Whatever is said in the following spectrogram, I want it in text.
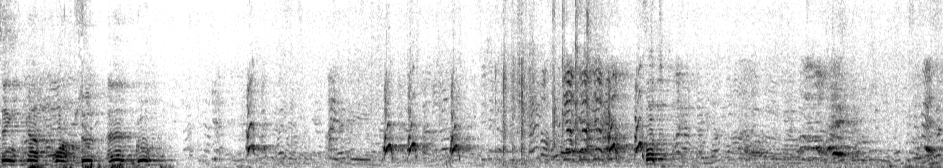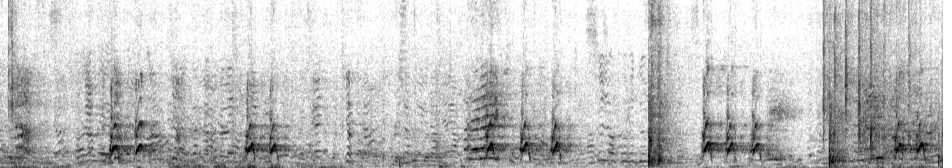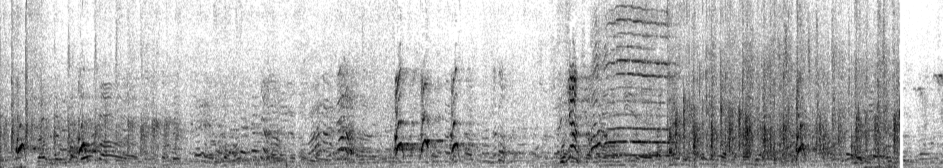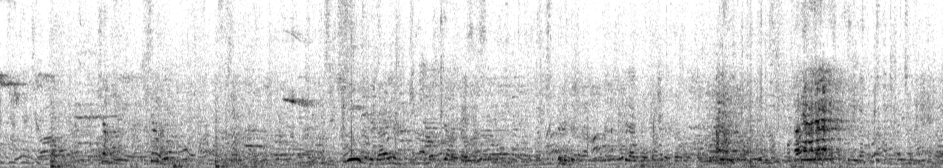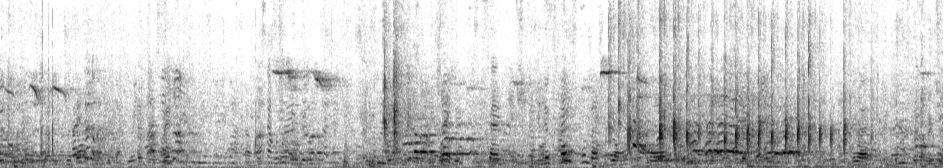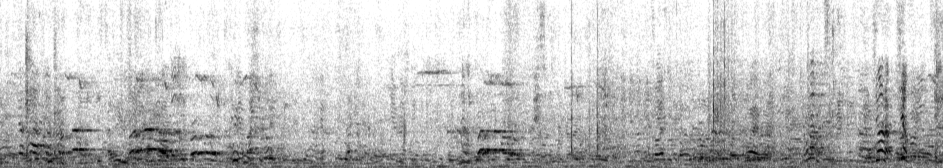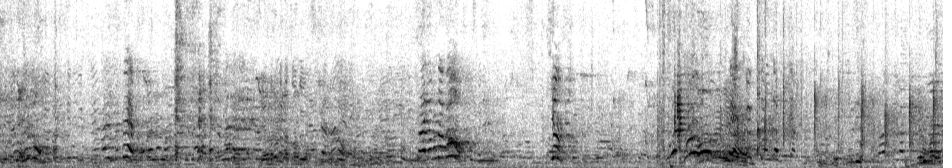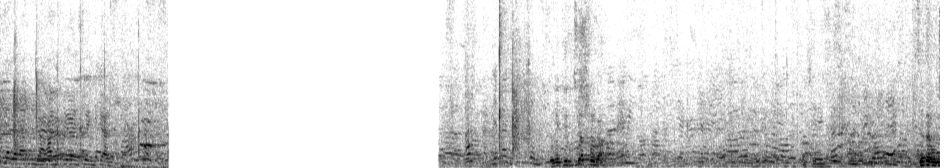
5, 4, 3, 2, 1, go. Faute. Allez, allez Allez, allez, allez. Ouais. Avec du fromage. Très bon chocolat. Ouais, ouais. Viens là, viens Allez, en avant Viens L'équipe 80. C'est à vous.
